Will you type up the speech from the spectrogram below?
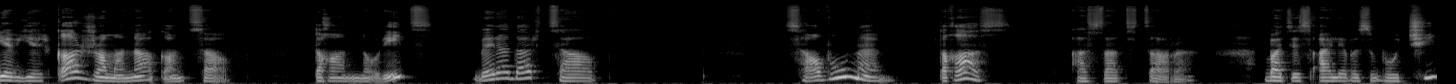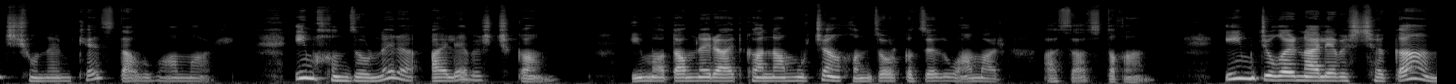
Եվ երկար ժամանակ անցավ։ Տղան նորից վերադարձավ։ Ցավում եմ, տղաս, ասաց ծառը բայց ես այլևս ոչինչ չունեմ քեզ տալու համար։ Իմ խնձորները այլևս չկան։ Իմ ատամները այդքան ամուր չեն խնձոր կծելու համար, ասաց տղան։ Իմ ճյուղերն այլևս չկան,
